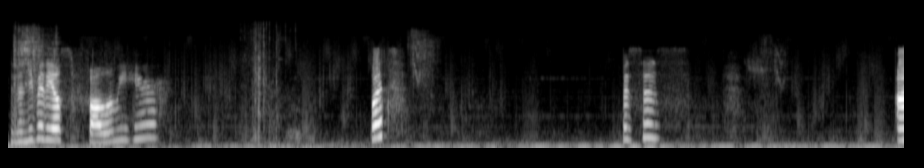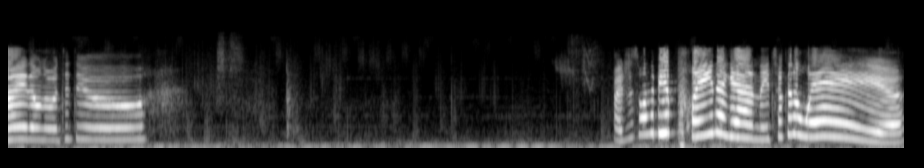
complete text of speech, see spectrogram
Did anybody else follow me here? What? What's this? I don't know what to do. I just want to be a plane again. They took it away.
